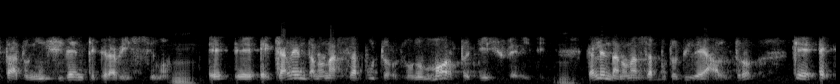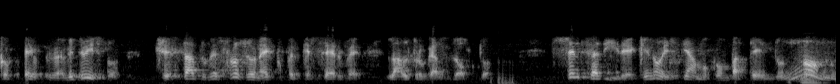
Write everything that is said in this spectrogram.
stato un incidente gravissimo mm. e, e, e, Calenda non ha saputo, un morto e dieci feriti, mm. Calenda non ha saputo dire altro che, ecco, eh, avete visto, c'è stata un'esplosione, ecco perché serve l'altro gasdotto. Senza dire che noi stiamo combattendo non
